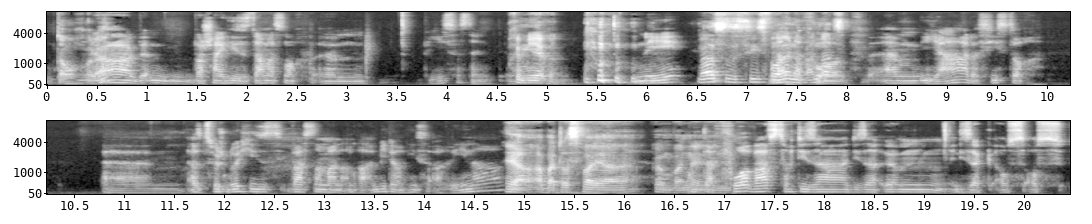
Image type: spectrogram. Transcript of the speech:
doch, oder? Ja, ähm, wahrscheinlich hieß es damals noch, ähm, wie hieß das denn? Premiere. Nee. Was? Es hieß vorher noch anders? Ähm, ja, das hieß doch, ähm, also zwischendurch hieß es, war es dann mal ein anderer Anbieter und hieß Arena. Ja, aber das war ja irgendwann Und davor war es doch dieser, dieser, ähm, dieser aus, aus,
